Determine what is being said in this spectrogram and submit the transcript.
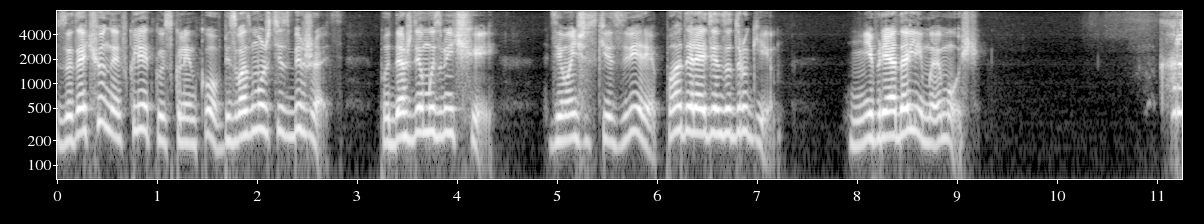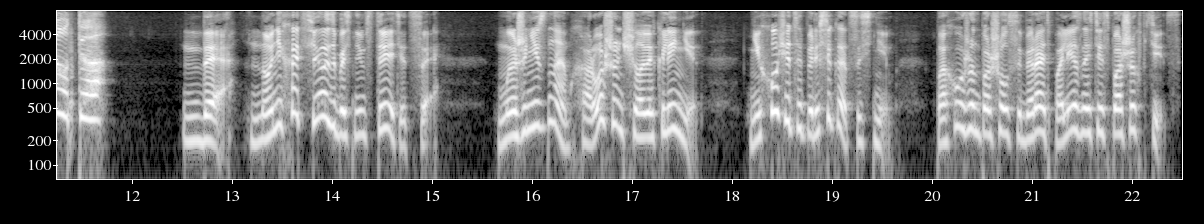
заточенные в клетку из клинков без возможности сбежать, под дождем из мечей. Демонические звери падали один за другим. Непреодолимая мощь. Круто. Да, но не хотелось бы с ним встретиться. Мы же не знаем, хороший он человек или нет. Не хочется пересекаться с ним. Похоже, он пошел собирать полезности спасших птиц.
